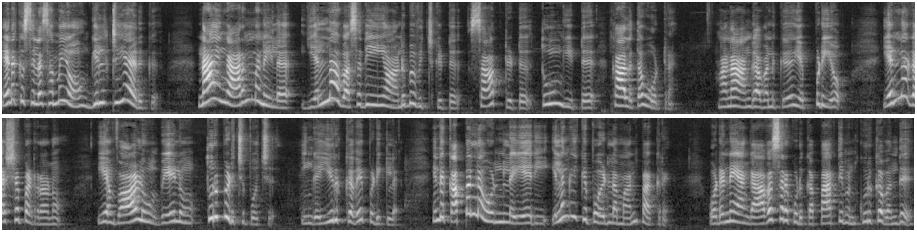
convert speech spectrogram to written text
எனக்கு சில சமயம் கில்ட்டியாக இருக்குது நான் எங்கள் அரண்மனையில் எல்லா வசதியையும் அனுபவிச்சுக்கிட்டு சாப்பிட்டுட்டு தூங்கிட்டு காலத்தை ஓட்டுறேன். ஆனால் அங்கே அவனுக்கு எப்படியோ என்ன கஷ்டப்படுறானோ என் வாளும் வேலும் துருப்பிடிச்சு போச்சு. இங்கே இருக்கவே பிடிக்கல. இந்த கப்பலில் ஒன்றில் ஏறி இலங்கைக்கு போயிடலாமான்னு பார்க்குறேன் உடனே அங்கே அவசர கொடுக்க பார்த்திபன் குறுக்க வந்து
